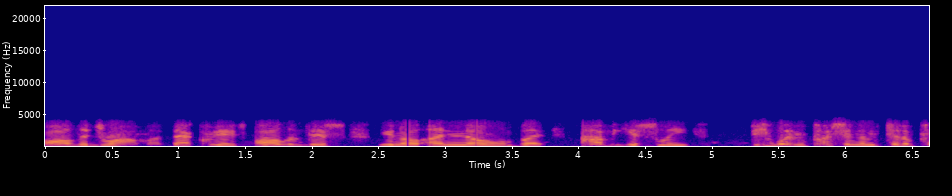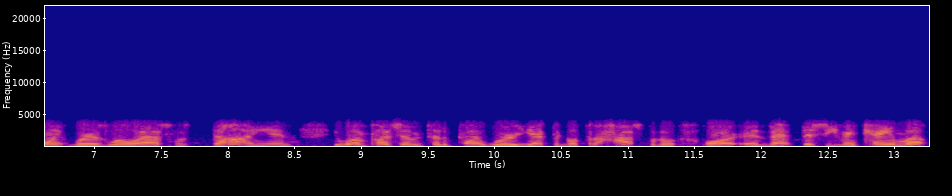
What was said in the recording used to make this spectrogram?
all the drama. That creates all of this, you know, unknown. But obviously, he wasn't punching him to the point where his little ass was dying. He wasn't punching him to the point where he had to go to the hospital or that this even came up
